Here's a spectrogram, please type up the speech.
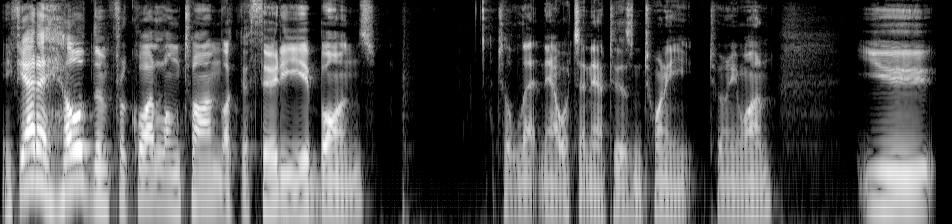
If you had held them for quite a long time, like the 30 year bonds, till that now, what's that now, 2020, 21, you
